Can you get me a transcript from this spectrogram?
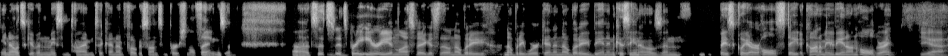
you know it's given me some time to kind of focus on some personal things, and uh, it's it's mm-hmm. it's pretty eerie in Las Vegas though. Nobody nobody working and nobody being in casinos, and basically our whole state economy being on hold, right? Yeah,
